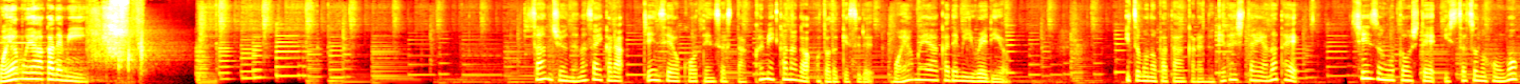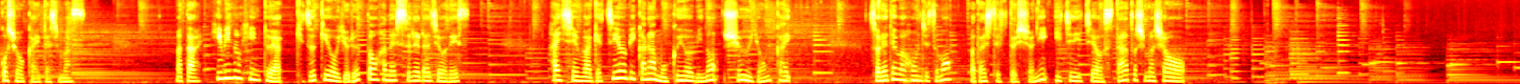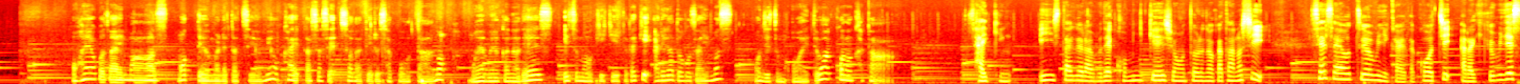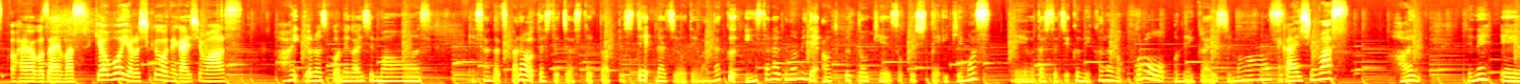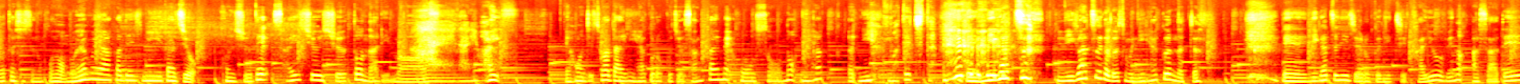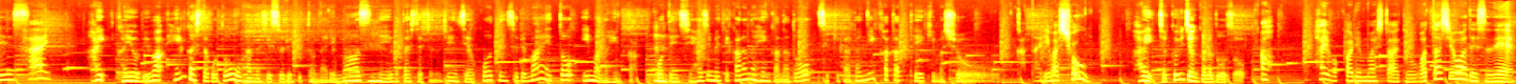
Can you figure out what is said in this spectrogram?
もやもやアカデミー。37歳から人生を好転させた久美かながお届けするもやもやアカデミーレディオ。いつものパターンから抜け出したいあなたへシーズンを通して一冊の本をご紹介いたします。また日々のヒントや気づきをゆるっとお話しするラジオです。配信は月曜日から木曜日の週4回。それでは本日も私たちと一緒に一日をスタートしましょう。おはようございます。持って生まれた強みを開花させ育てるサポーターのもやもやかなです。いつもお聞きいただきありがとうございます。本日もお相手はこの方。最近インスタグラムでコミュニケーションを取るのが楽しい繊細を強みに変えたコーチ荒木久美です。おはようございます。今日もよろしくお願いします。はいよろしくお願いします。3月から私たちはステップアップしてラジオではなくインスタライブのみでアウトプットを継続していきます、えー、私たち久美かなのフォローをお願いします。お願いします。はい。でね、えー、私たちのこのもやもやアカデミーラジオ今週で最終週となります。はい、なります。はい。で本日は第263回目放送の200あ2待てちた、えー、2月 2月がどうしても200になっちゃう、えー、2月26日火曜日の朝です。はい。はい火曜日は変化したことをお話しする日となります、うん、えー、私たちの人生を好転する前と今の変化好転し始めてからの変化などを赤裸々に語っていきましょう。語りましょう。はいじゃあ久美ちゃんからどうぞ。あはいわかりました。私はですね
